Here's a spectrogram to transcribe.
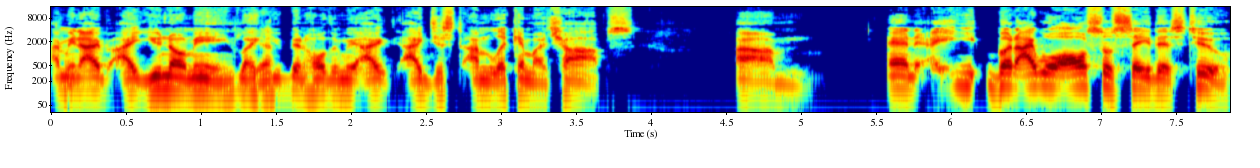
I mean, I, I, you know me, like yeah. you've been holding me. I, I just, I'm licking my chops. Um, and but I will also say this too.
